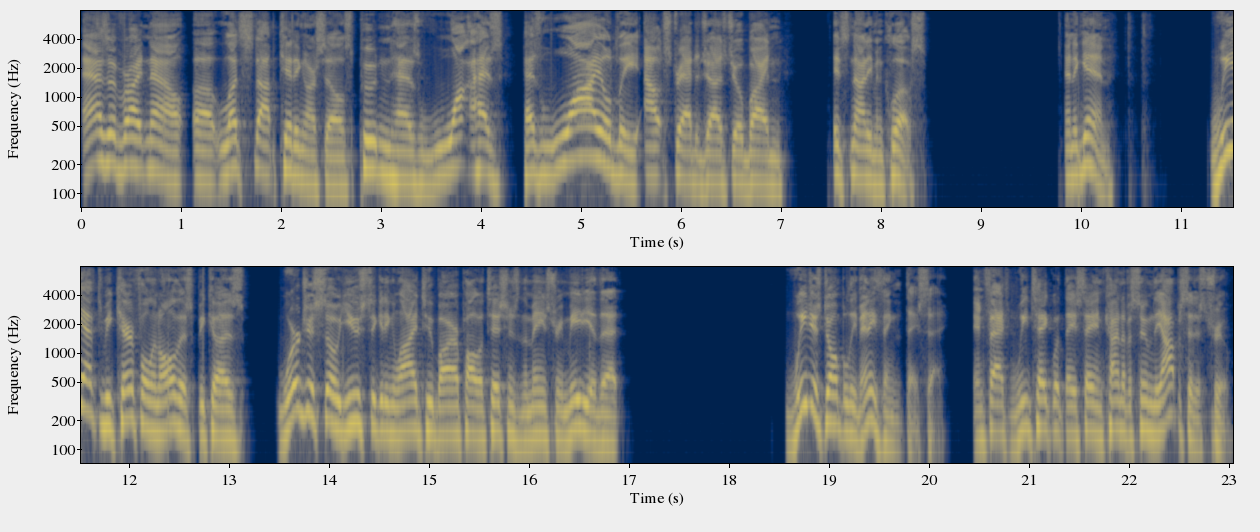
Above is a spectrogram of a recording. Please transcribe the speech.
as of right now, uh, let's stop kidding ourselves. Putin has wa- has has wildly out strategized Joe Biden. It's not even close. And again, we have to be careful in all this because we're just so used to getting lied to by our politicians and the mainstream media that we just don't believe anything that they say. In fact, we take what they say and kind of assume the opposite is true.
